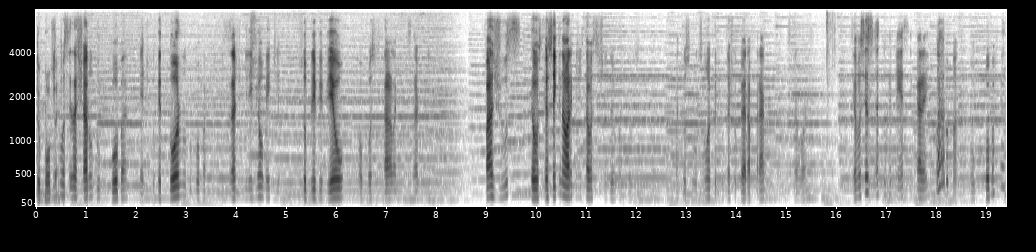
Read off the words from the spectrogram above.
Do O que, Boba. que vocês acharam do Boba Fett, do retorno do Boba Fett? Vocês acham que ele realmente sobreviveu ao posto Starla? Vocês acham que faz jus? Eu, eu sei que na hora que a gente tava assistindo, eu o Matheus, o Matheus lançou uma pergunta, achou que eu era fraco em Star Wars. Se vocês é, tu reconhece esse cara aí? Claro, mano, o Boba Fett.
